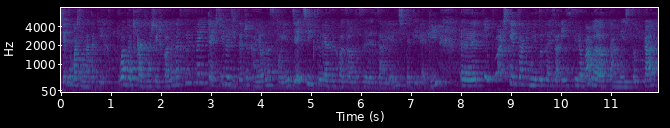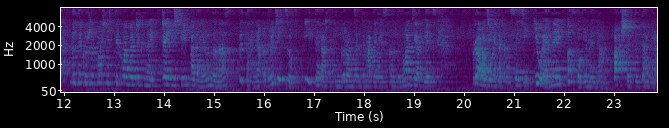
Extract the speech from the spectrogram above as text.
Siedzę właśnie na takich ławeczkach w naszej szkole, na których najczęściej rodzice czekają na swoje dzieci, które wychodzą z zajęć Teddy Eki. E, I właśnie tak mnie tutaj zainspirowała ta miejscówka do tego, że właśnie z tych ławeczek najczęściej padają do nas pytania od rodziców. I teraz takim gorącym tematem jest kontynuacja, więc prowadzimy taką sesję Q&A, odpowiemy na Wasze pytania.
